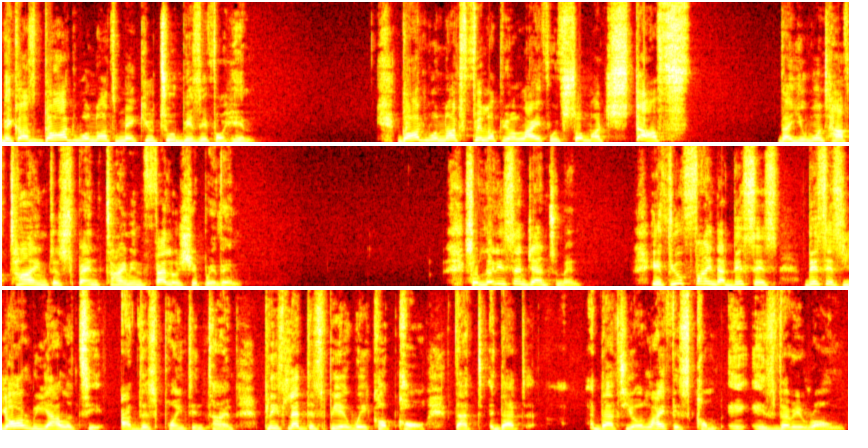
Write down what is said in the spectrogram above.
Because God will not make you too busy for Him. God will not fill up your life with so much stuff that you won't have time to spend time in fellowship with Him. So, ladies and gentlemen, if you find that this is this is your reality at this point in time, please let this be a wake up call that that that your life is com- is very wrong.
